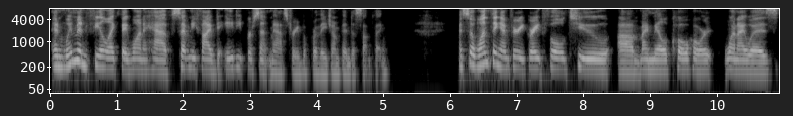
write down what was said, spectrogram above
and women feel like they want to have 75 to 80% mastery before they jump into something. And so, one thing I'm very grateful to um, my male cohort when I was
